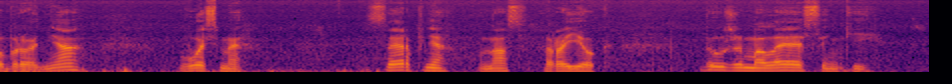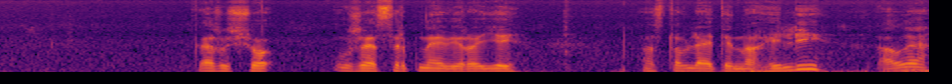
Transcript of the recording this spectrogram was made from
Доброго дня. 8 серпня у нас райок. Дуже малесенький. Кажуть, що вже серпневі раї оставляйте на гелі, але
